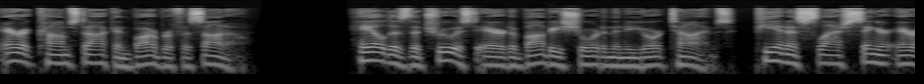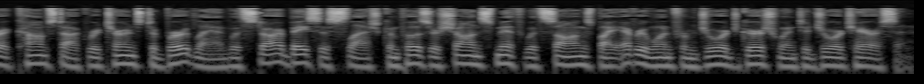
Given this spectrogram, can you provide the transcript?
Eric Comstock and Barbara Fasano. Hailed as the truest heir to Bobby Short in the New York Times, pianist slash singer Eric Comstock returns to Birdland with star bassist slash composer Sean Smith with songs by everyone from George Gershwin to George Harrison.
